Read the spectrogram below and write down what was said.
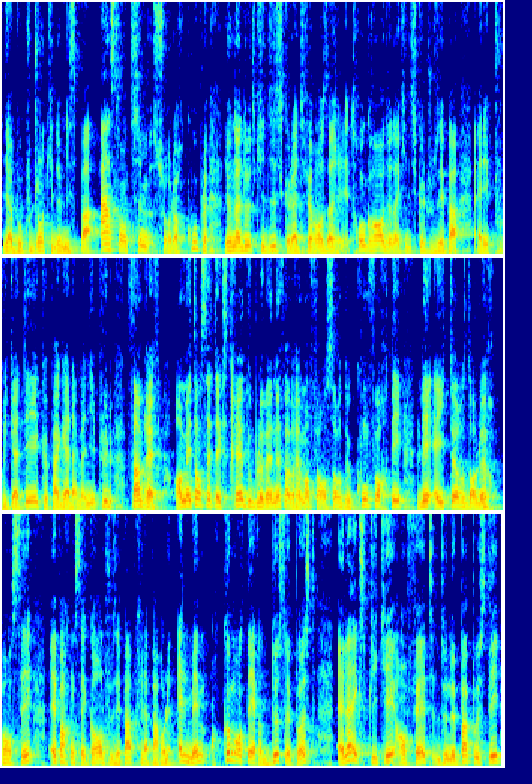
Il y a beaucoup de gens qui ne misent pas un centime sur leur couple. Il y en a d'autres qui disent que la différence d'âge elle est trop grande. Il y en a qui disent que Giuseppa elle est pourri gâtée, que Paga la manipule. Enfin bref, en mettant cet extrait, W9 a vraiment fait en sorte de conforter les haters dans leurs pensées. Et par conséquent, Giuseppa a pris la parole elle-même en commentaire de ce post. Elle a expliqué en fait de ne pas poster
